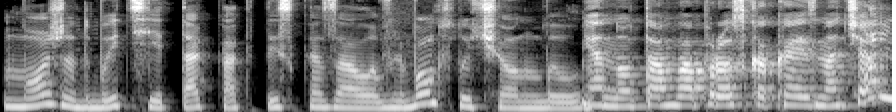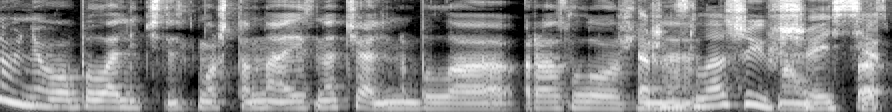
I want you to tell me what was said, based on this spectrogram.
может быть и так, как ты сказала. В любом случае он был Не, ну там вопрос, какая изначально у него была личность. Может, она изначально была разложена. разложившаяся.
